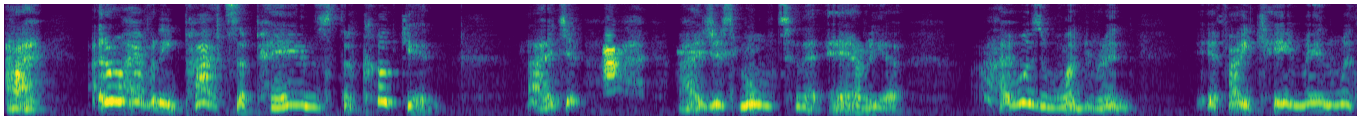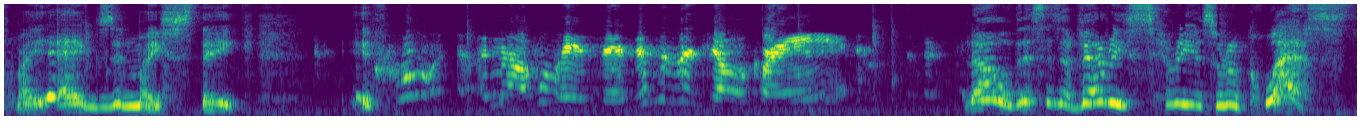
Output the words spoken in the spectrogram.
I I don't have any pots or pans to cook in. I just I just moved to the area. I was wondering if I came in with my eggs and my steak. If Who, no, who is this? This is a joke, right? no, this is a very serious request.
